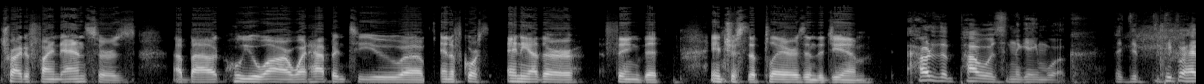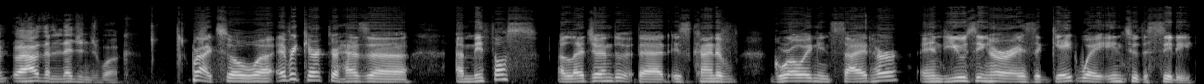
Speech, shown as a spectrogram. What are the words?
try to find answers about who you are, what happened to you, uh, and of course, any other thing that interests the players in the GM. How do the powers in the game work? Like, do, people have? How do the legends work? Right. So uh, every character has a a mythos, a legend that is kind of growing inside her and using her as a gateway into the city.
